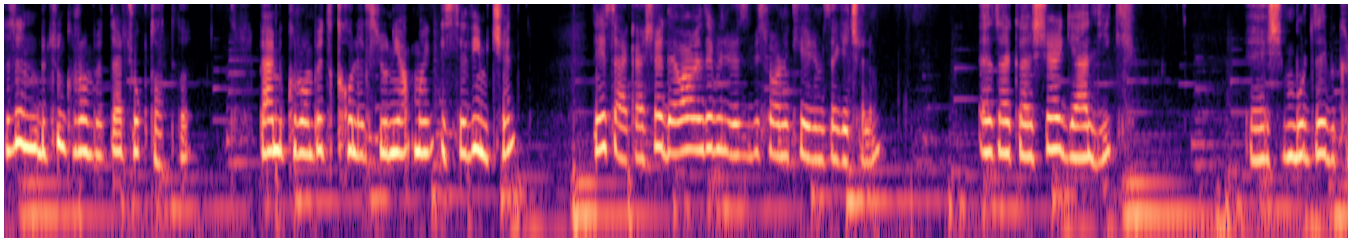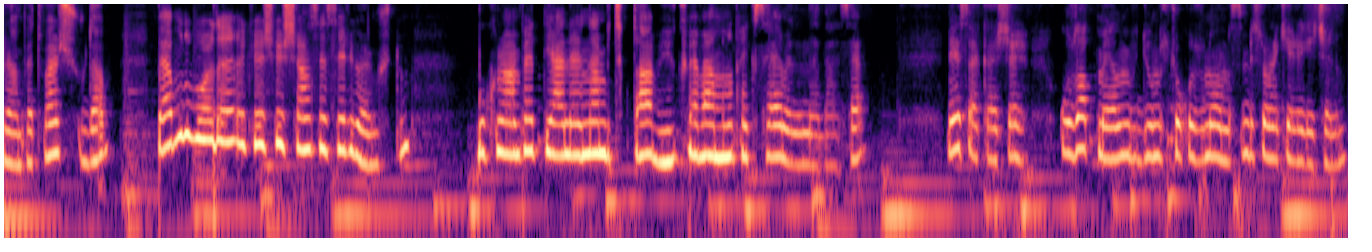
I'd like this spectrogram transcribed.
Zaten bütün krompetler çok tatlı. Ben bir krompet koleksiyonu yapmak istediğim için. Neyse arkadaşlar devam edebiliriz. Bir sonraki yerimize geçelim. Evet arkadaşlar geldik. Ee, şimdi burada da bir krampet var. Şurada. Ben bunu bu arada arkadaşlar şans eseri görmüştüm. Bu krampet diğerlerinden bir tık daha büyük ve ben bunu pek sevmedim nedense. Neyse arkadaşlar uzatmayalım. Videomuz çok uzun olmasın. Bir sonraki yere geçelim.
